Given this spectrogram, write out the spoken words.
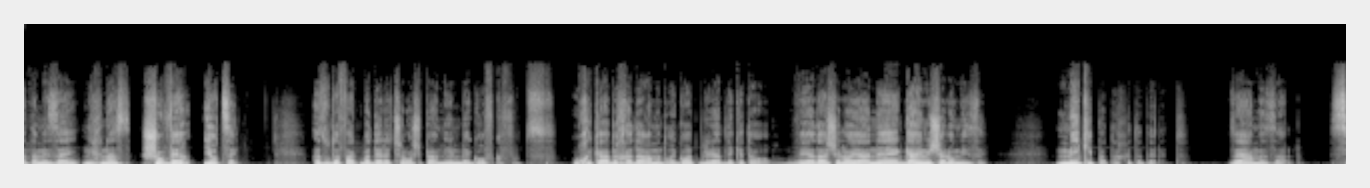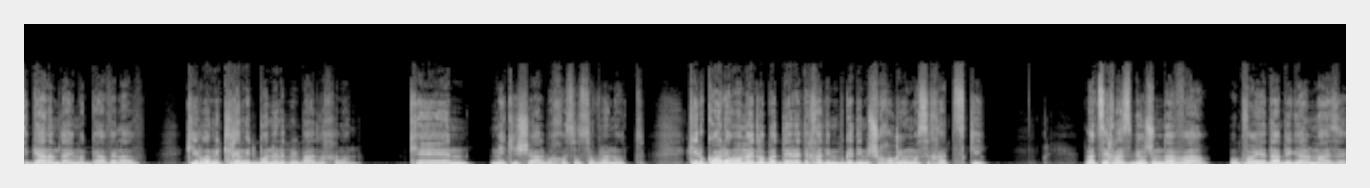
אתה מזהה, נכנס, שובר, יוצא. אז הוא דפק בדלת שלוש פעמים באגרוף קפוץ. הוא חיכה בחדר המדרגות בלי להדליק את האור, וידע שלא יענה גם אם ישאלו מי זה. מיקי פתח את הדלת. זה היה מזל. סיגל עמדה עם הגב אליו, כאילו במקרה מתבוננת מבעד לחלון. כן, מיקי שאל בחוסר סובלנות. כאילו כל יום עומד לו בדלת אחד עם בגדים שחורים ומסכת סקי. לא צריך להסביר שום דבר, הוא כבר ידע בגלל מה זה.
